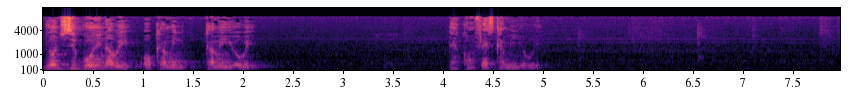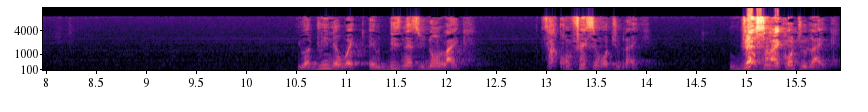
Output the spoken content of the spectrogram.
you want to see going away or coming, coming your way? Then confess coming your way. You are doing a work, a business you don't like. Start confessing what you like. Dress like what you like.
